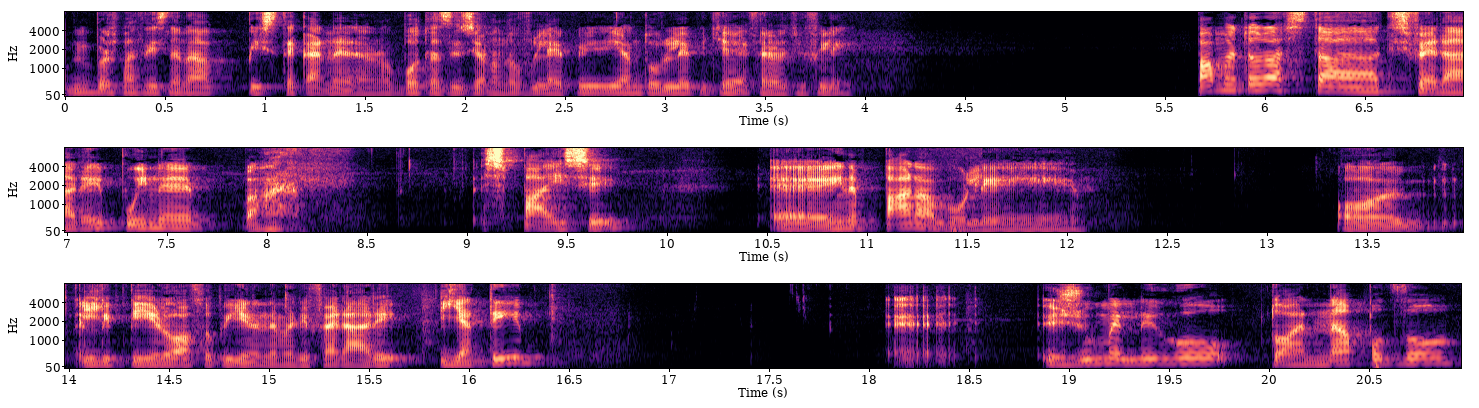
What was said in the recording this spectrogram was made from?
μην προσπαθήσετε να πείσετε κανέναν. Ο Μπότας δεν ξέρω αν το βλέπει ή αν το βλέπει και τυφλή. Πάμε τώρα στα της Ferrari που είναι spicy. Ε, είναι πάρα πολύ ο, λυπηρό αυτό που γίνεται με τη Ferrari γιατί ε, ζούμε λίγο το ανάποδο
